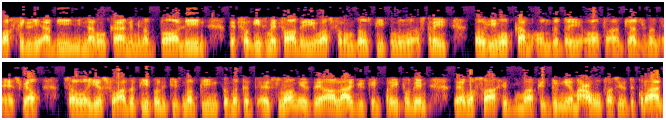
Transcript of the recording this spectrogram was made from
وَغْفِرْ لِأَبِي إِنَّهُ كَانَ مِنَ الضَّالِينَ That forgive my father, he was from those people who were astray, so he will come on the day of uh, judgment as well. So uh, yes, for other people it is not being permitted. As long as they are alive, you can pray for them. وَصَاحِبُمَا فِي الدُّنْيَا مَعْرُوفًا says the Quran.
